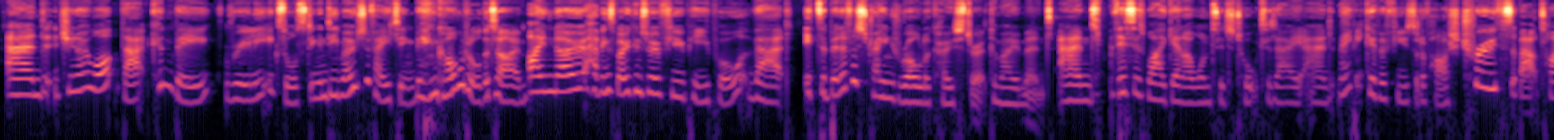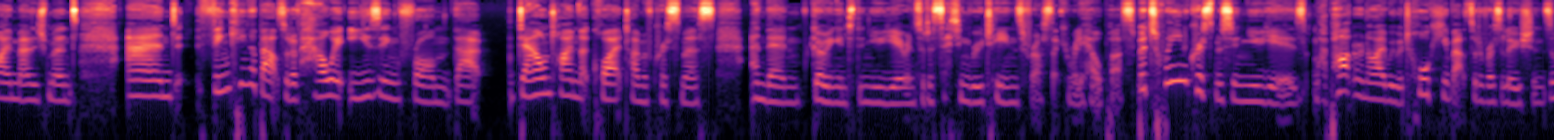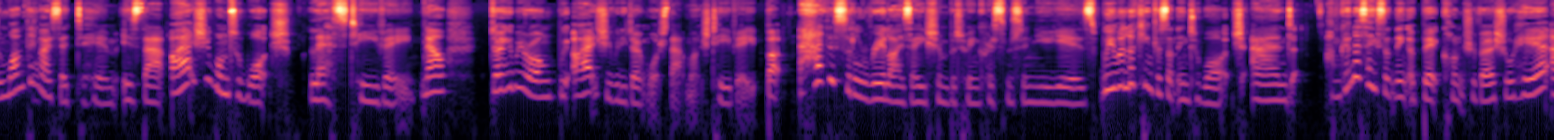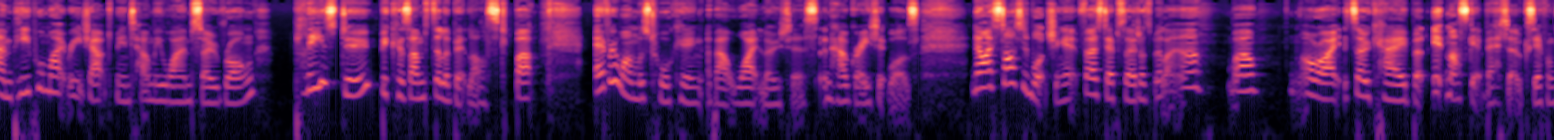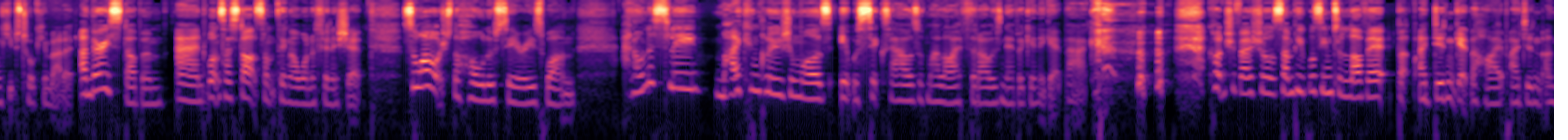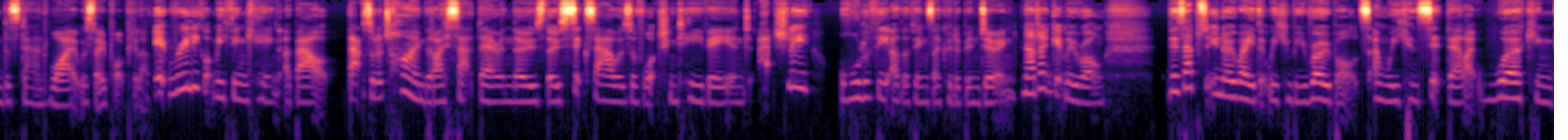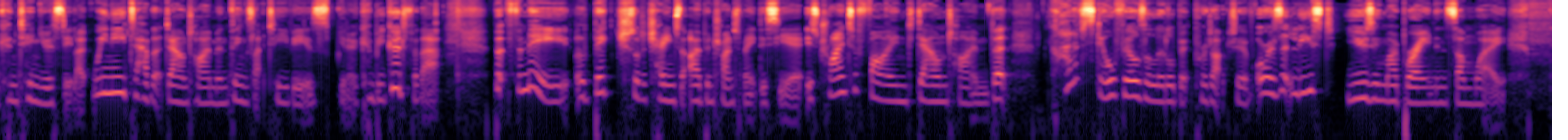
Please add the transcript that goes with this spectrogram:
And do you know what? That can be really exhausting and demotivating being cold all the time. I know, having spoken to a few people, that it's a bit of a strange roller coaster at the moment. And this is why, again, I wanted to talk today and maybe give a few sort of harsh truths about time management and thinking about sort of how we're easing from that downtime, that quiet time of Christmas, and then going into the new year and sort of setting routines for us that can really help us. Between Christmas and New Year's, my partner and I, we were talking about sort of resolutions. And one thing I said to him is that I actually want to watch less TV. Now, don't get me wrong, we, I actually really don't watch that much TV, but I had this little realization between Christmas and New Year's. We were looking for something to watch, and I'm going to say something a bit controversial here, and people might reach out to me and tell me why I'm so wrong. Please do, because I'm still a bit lost. But everyone was talking about White Lotus and how great it was. Now, I started watching it, first episode, I was a bit like, oh, well, all right, it's okay, but it must get better because everyone keeps talking about it. I'm very stubborn, and once I start something, I want to finish it. So I watched the whole of series one, and honestly, my conclusion was it was six hours of my life that I was never going to get back. Controversial, some people seem to love it, but I didn't get the hype. I didn't understand why it was so popular. It really got me thinking about that sort of time that I sat there and those those 6 hours of watching TV and actually all of the other things I could have been doing. Now don't get me wrong, there's absolutely no way that we can be robots and we can sit there like working continuously. Like we need to have that downtime and things like TV is, you know, can be good for that. But for me, a big sort of change that I've been trying to make this year is trying to find downtime that kind of still feels a little bit productive or is at least using my brain in some way.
